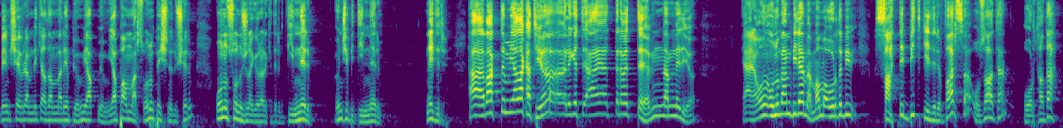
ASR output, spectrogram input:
Benim çevremdeki adamlar yapıyor mu? Yapmıyor mu? Yapan varsa onun peşine düşerim. Onun sonucuna göre hareket ederim. Dinlerim. Önce bir dinlerim. Nedir? Ha baktım yalak atıyor. Öyle getir. Evet bilmem ne diyor. Yani onu ben bilemem ama orada bir sahte bit geliri varsa o zaten ortada.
